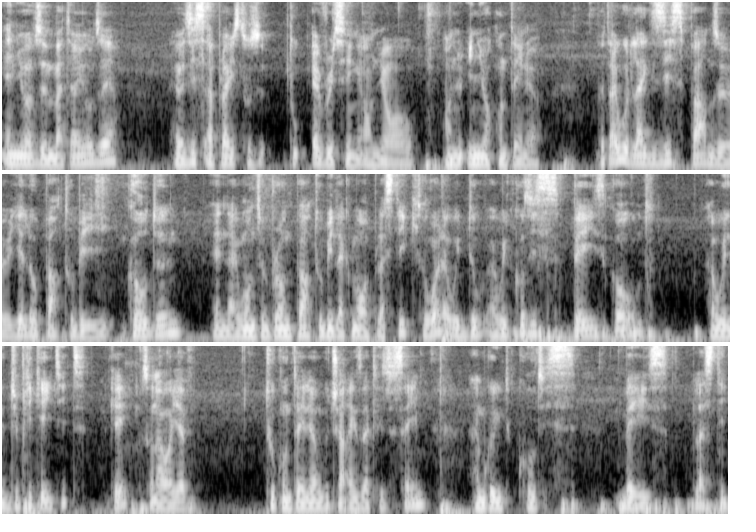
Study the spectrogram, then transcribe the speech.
and you have the material there, uh, this applies to the, to everything on your on in your container. But I would like this part, the yellow part, to be golden, and I want the brown part to be like more plastic. So what I will do, I will call this base gold. I will duplicate it. Okay, so now I have two containers which are exactly the same. I'm going to call this base plastic.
